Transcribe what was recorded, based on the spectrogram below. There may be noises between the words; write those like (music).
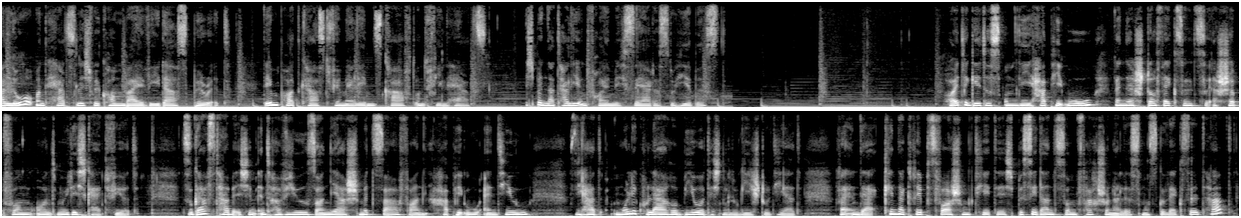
Hallo und herzlich willkommen bei Veda Spirit, dem Podcast für mehr Lebenskraft und viel Herz. Ich bin Nathalie und freue mich sehr, dass du hier bist. Heute geht es um die HPU, wenn der Stoffwechsel zu Erschöpfung und Müdigkeit führt. Zu Gast habe ich im Interview Sonja Schmitzer von HPU and You. Sie hat molekulare Biotechnologie studiert, war in der Kinderkrebsforschung tätig, bis sie dann zum Fachjournalismus gewechselt hat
